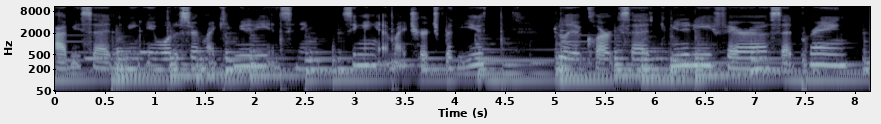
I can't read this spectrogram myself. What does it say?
Abby said being able to serve my community and singing, singing at my church for the youth. Julia Clark said community. Farah said praying.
